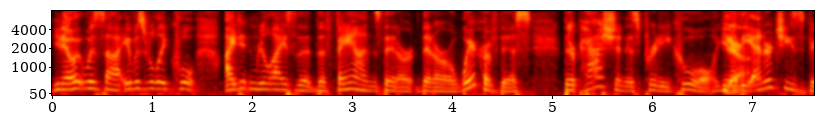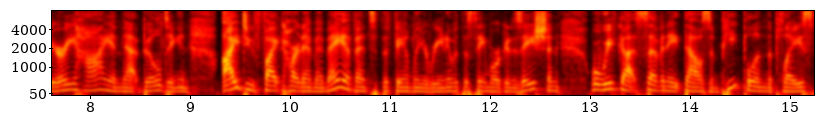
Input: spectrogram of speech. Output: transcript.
you know, it was uh, it was really cool. I didn't realize that the fans that are that are aware of this, their passion is pretty cool. You Yeah. know, the energy is very high in that building. And I do Fight Hard MMA events at the Family Arena with the same organization where we've got seven, eight thousand people in the place,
